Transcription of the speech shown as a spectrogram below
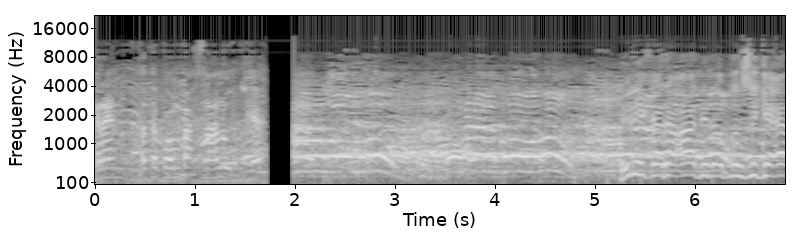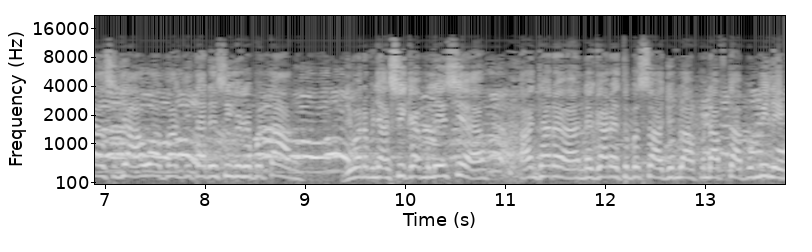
keren, tetap kompak selalu, ya. Ini keadaan di dalam KL sejak awal pagi tadi sehingga ke petang di mana menyaksikan Malaysia antara negara terbesar jumlah pendaftar pemilih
